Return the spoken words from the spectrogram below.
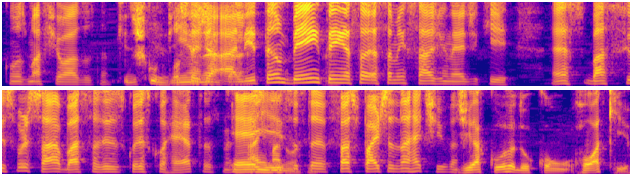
com os mafiosos, né? Que desculpinha, Ou seja, né, ali também tem essa, essa mensagem, né? De que é, basta se esforçar, basta fazer as escolhas corretas, né? É Ai, isso. Isso tá- faz parte da narrativa. De acordo com Rock,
